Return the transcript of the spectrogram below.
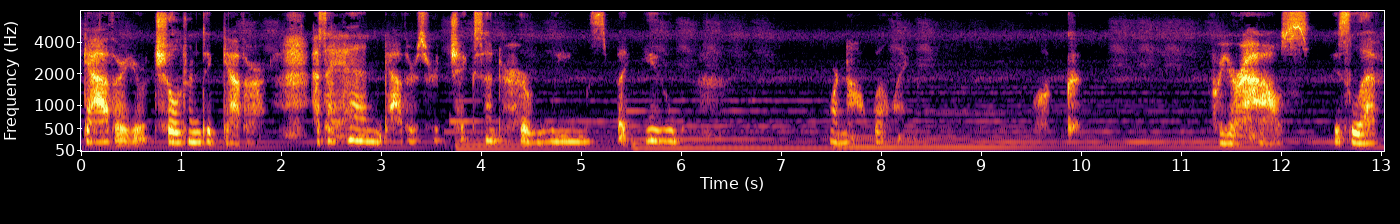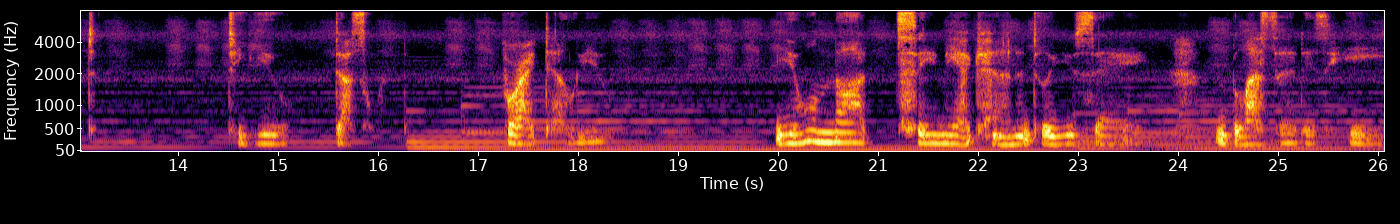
gather your children together as a hen gathers her chicks under her wings, but you were not willing. Look, for your house is left to you desolate. For I tell you, you will not see me again until you say, Blessed is he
